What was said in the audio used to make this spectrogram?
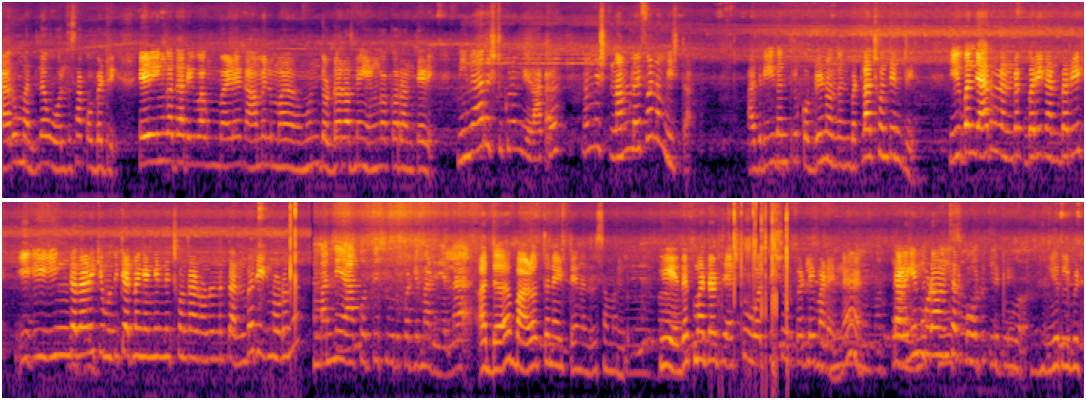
ಯಾರು ಮೊದಲೇ ಹೋಲ್ಸಕ್ಕೆ ಹೋಗ್ಬೇಡ್ರಿ ಏ ಹಿಂಗೆ ಅದಾರ ಇವಾಗ ಬೆಳೆಗೆ ಆಮೇಲೆ ಮ, ಮುಂದೆ ದೊಡ್ಡವ್ರಾದ್ಮೇಲೆ ಹೆಂಗೆ ಹಾಕೋರು ಅಂತೇಳಿ. ನೀವು ಯಾರು ಇಷ್ಟಕ್ಕೂ ನಮ್ಗೆ ಹೇಳಾಕ? ನಮ್ಮ ಇಷ್ಟ ನಮ್ಮ ಲೈಫ ನಮ್ಮ ಇಷ್ಟ. ಆದ್ರೆ ಈಗಂತೂ ಕೊಬ್ಬರಿನ ಒಂದೊಂದು ಬಟ್ಲ ಹಚ್ಕೊಂತೀನಿ ರೀ ಈಗ ಬಂದು ಯಾರು ಅನ್ಬೇಕು ಬರ್ರಿ. ಅನ್ಬರ್ರಿ ಈಗ ಹಿಂಗೆ ಅದಾಳಿಕೆ ಮುಂದಕ್ಕೆ ಆದ್ಮ್ಯಾಗ ಹೆಂಗೆ ನಿಂಚ್ಕೊಂತಾಳ ನೋಡೋಣ ಅಂತ ಅನ್ಬರಿ ಈಗ ನೋಡೋಣ. ಮೊನ್ನೆ ಯಾಕೆ ಒತ್ತಿ ಶೂರು ಕಡ್ಲಿ ಮಾಡಿದೆಯಲ್ಲ? ಅದು ಭಾಳೊತ್ತನ ಇಟ್ಟೇನೆ ಅದ್ರ ಸಂಬಂಧ. ಈ ಎದಕ್ಕೆ ಮಾತಾಡ್ತಿ? ಎಷ್ಟು ಓದ್ತಿ ಶೂರ್ ಕಡ್ಲಿ ಮಾಡೇನ ಕೆಳಗಿನ ಕೂಡ ಒಂದು ಸ್ವಲ್ಪ ಓದ್ತಿದ್ವಿ. ಇರ್ಲಿ ಬಿಡು.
